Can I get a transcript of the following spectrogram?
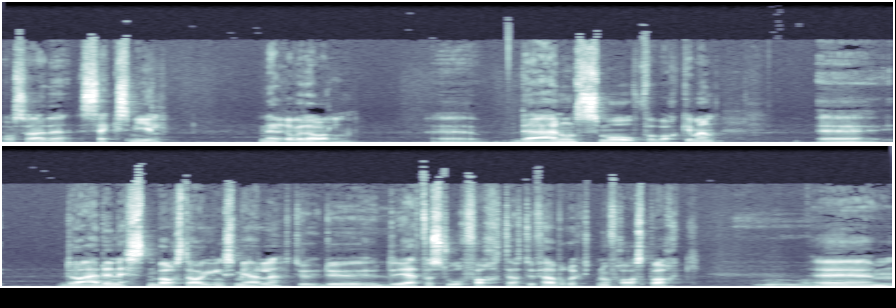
og så er det seks mil nedover dalen. Eh, det er noen små oppoverbakker, men eh, da er det nesten bare staging som gjelder. Du, du, det er for stor fart til at du får brukt noe fraspark. Eh,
